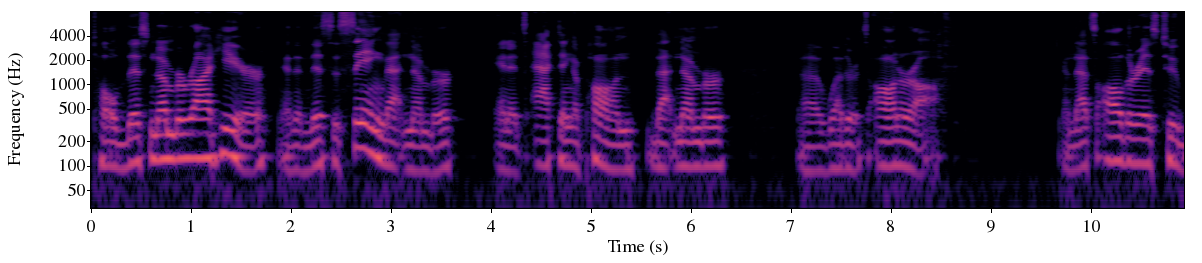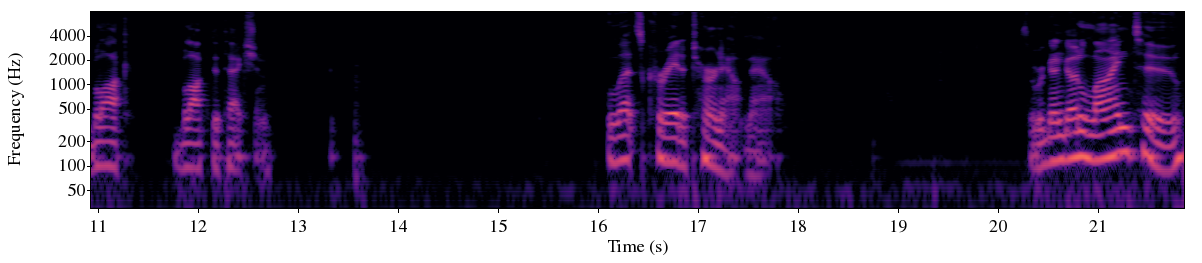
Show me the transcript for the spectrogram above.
told this number right here, and then this is seeing that number, and it's acting upon that number, uh, whether it's on or off. And that's all there is to block, block detection. Let's create a turnout now. So we're going to go to line two,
